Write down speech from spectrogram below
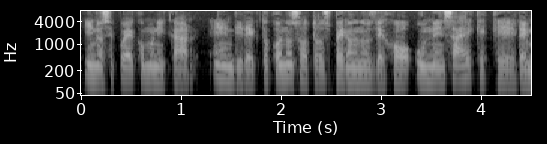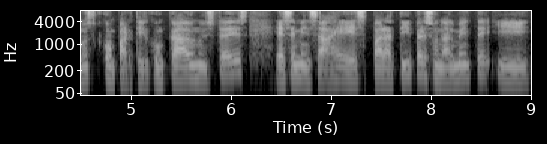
y no se puede comunicar en directo con nosotros, pero nos dejó un mensaje que queremos compartir con cada uno de ustedes. Ese mensaje es para ti personalmente y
